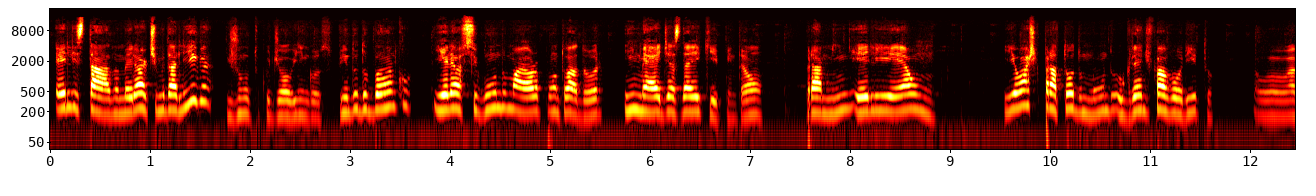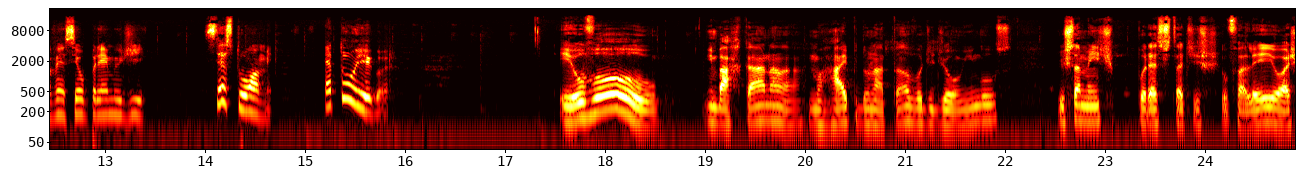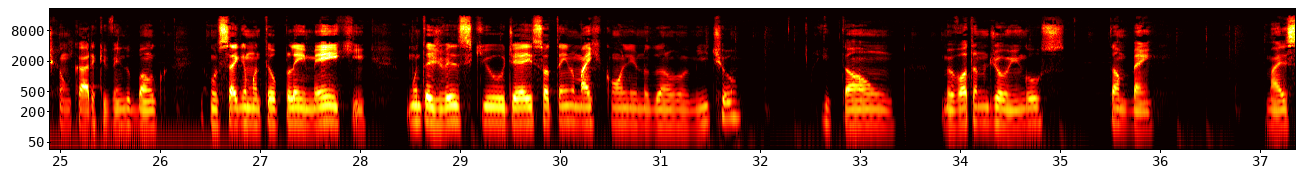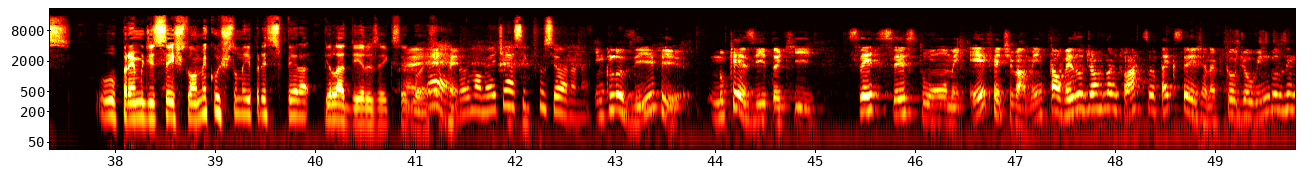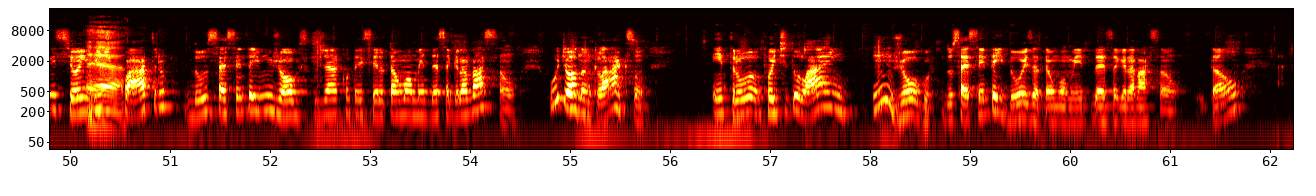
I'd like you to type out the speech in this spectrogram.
Ele está no melhor time da liga, junto com o Joe Ingles vindo do banco, e ele é o segundo maior pontuador em médias da equipe. Então, para mim, ele é um. E eu acho que para todo mundo, o grande favorito a vencer o prêmio de sexto homem. É tu, Igor. Eu vou embarcar na, no hype do Nathan, vou de Joe Ingles, justamente por essas estatísticas que eu falei. Eu acho que é um cara que vem do banco e consegue manter o playmaking, muitas vezes que o Jay só tem no Mike Conley e no Donovan Mitchell. Então, o meu voto é no Joe Ingles também. Mas o prêmio de sexto homem costuma ir para esses peladeiros aí que você é, gosta. É, normalmente é assim que funciona, né? Inclusive, no quesito aqui ser sexto homem efetivamente, talvez o Jordan Clarkson até que seja, né? Porque o Joe Ingles iniciou em é. 24 dos 61 jogos que já aconteceram até o momento dessa gravação. O Jordan Clarkson entrou, foi titular em um jogo dos 62 até o momento dessa gravação. Então,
